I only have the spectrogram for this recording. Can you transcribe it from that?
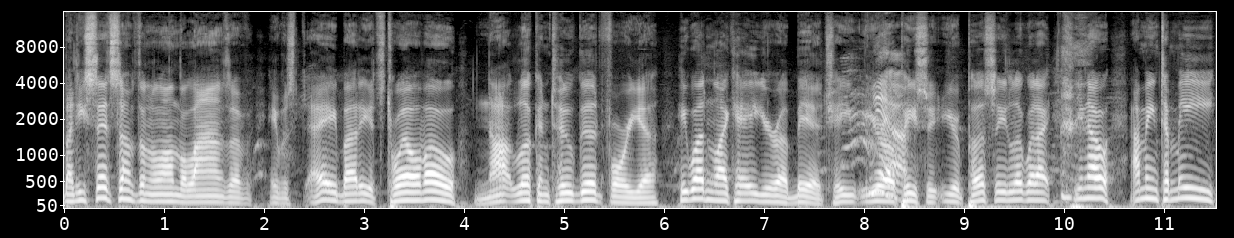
But he said something along the lines of, it was, hey, buddy, it's 12 0, not looking too good for you. He wasn't like, hey, you're a bitch. He, you're Yeah. a piece of, you're a pussy. Look what I, you know, I mean, to me,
